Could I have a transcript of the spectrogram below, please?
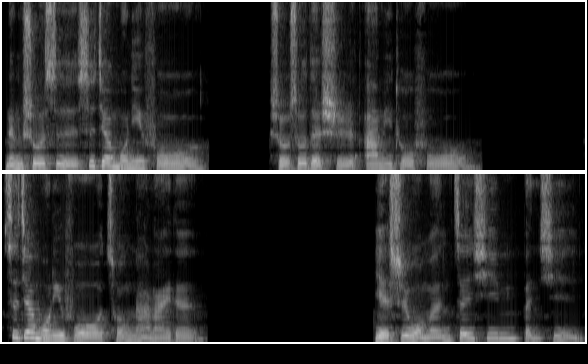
能说是释迦牟尼佛所说的是阿弥陀佛。释迦牟尼佛从哪来的？也是我们真心本性。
